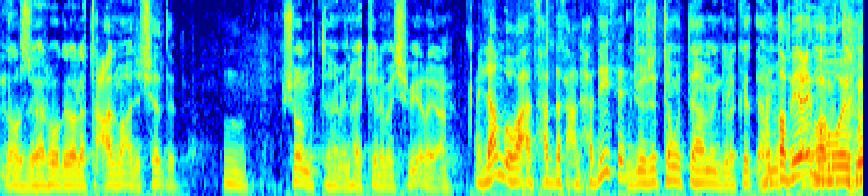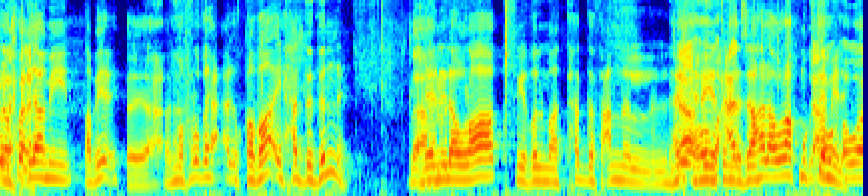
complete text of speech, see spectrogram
نور زهير هو قالوا له تعال ما أجي تكذب شلون متهمين؟ هاي كلمة كبيرة يعني. لا هو اتحدث عن حديثه. بجوز انت متهم يقول لك طبيعي ما هو يقول أكو إعلاميين. طبيعي. المفروض القضاء يحدد لنا لا، لأن الأوراق في ظل ما تحدث عن ال- لا، الهيئه هيئة النزاهة الأوراق مكتملة. هو-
